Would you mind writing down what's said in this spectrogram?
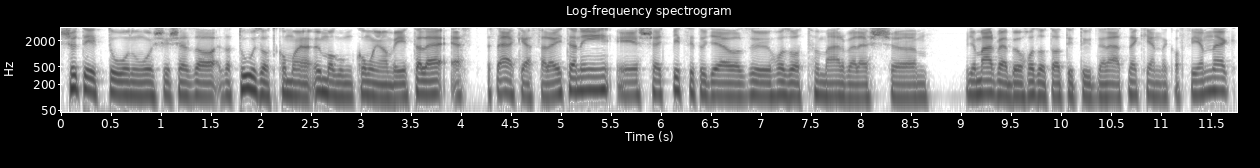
sötét tónus, és ez a, ez a túlzott komolyan, önmagunk komolyan vétele, ezt, ezt el kell felejteni, és egy picit ugye az ő hozott Marveles, ugye a Marvelből hozott attitűddel át neki ennek a filmnek,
